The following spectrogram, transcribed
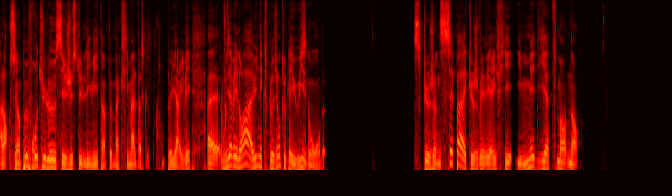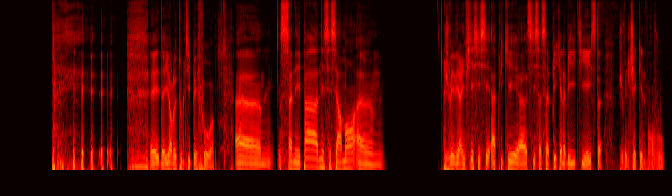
Alors, c'est un peu frauduleux, c'est juste une limite un peu maximale parce qu'on peut y arriver. Euh, vous avez le droit à une explosion toutes les 8 secondes. Ce que je ne sais pas et que je vais vérifier immédiatement. Non. et d'ailleurs, le tooltip est faux. hein. Euh, ça n'est pas nécessairement. Je vais vérifier si euh, ça s'applique à l'ability haste. Je vais le checker devant vous,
